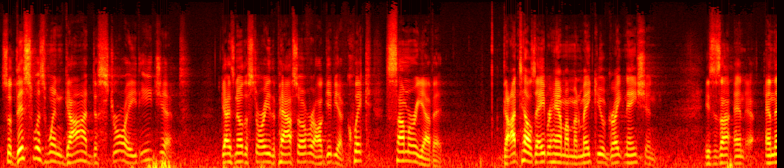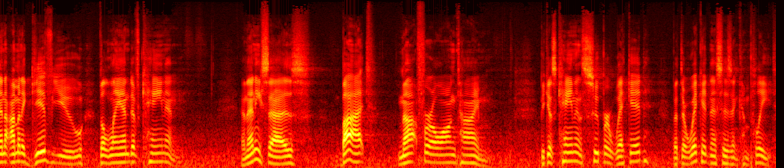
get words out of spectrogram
So, this was when God destroyed Egypt. You guys know the story of the Passover? I'll give you a quick summary of it. God tells Abraham, I'm going to make you a great nation. He says, and, and then I'm going to give you the land of Canaan. And then he says, but not for a long time. Because Canaan's super wicked, but their wickedness isn't complete.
